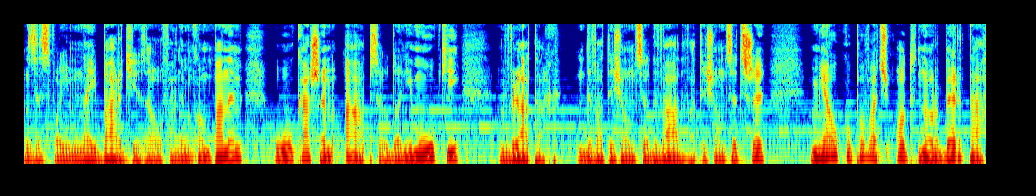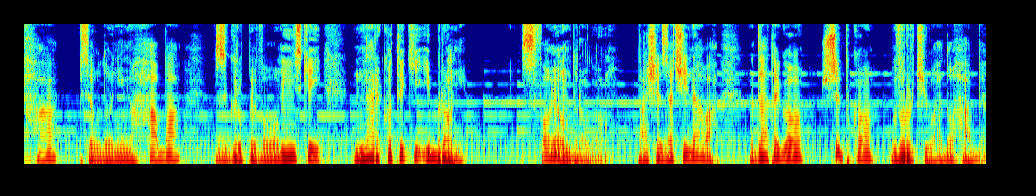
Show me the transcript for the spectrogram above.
ze swoim najbardziej zaufanym kompanem Łukaszem A. pseudonim Łuki w latach 2002-2003 miał kupować od Norberta H., pseudonim Haba z grupy wołomińskiej, narkotyki i broń. Swoją drogą ta się zacinała, dlatego szybko wróciła do Haby.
